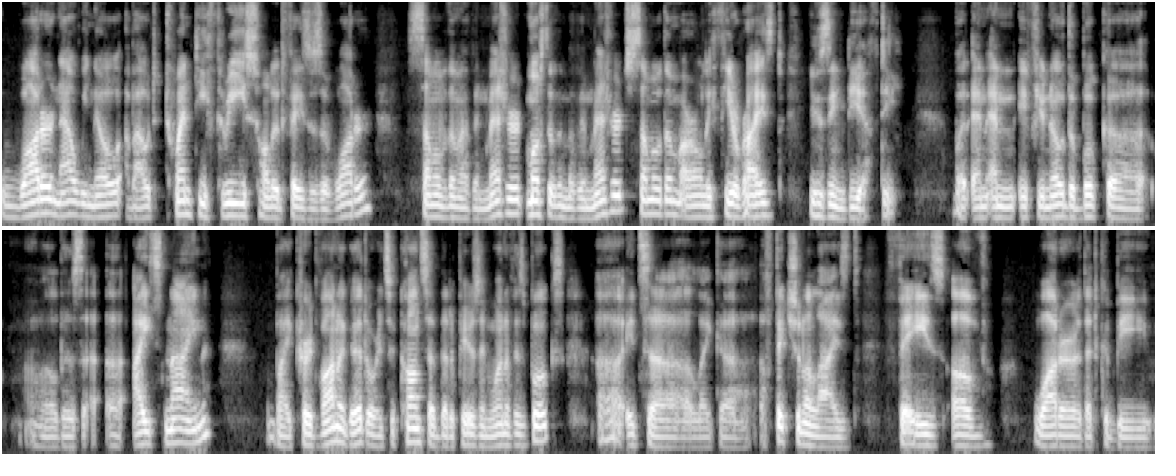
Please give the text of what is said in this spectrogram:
Water now we know about 23 solid phases of water. Some of them have been measured most of them have been measured. Some of them are only theorized using dft but and and if you know the book, uh, well, there's uh, Ice Nine by Kurt Vonnegut, or it's a concept that appears in one of his books. Uh, it's a like a, a, fictionalized phase of water that could be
